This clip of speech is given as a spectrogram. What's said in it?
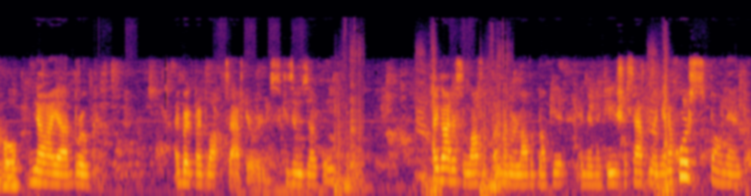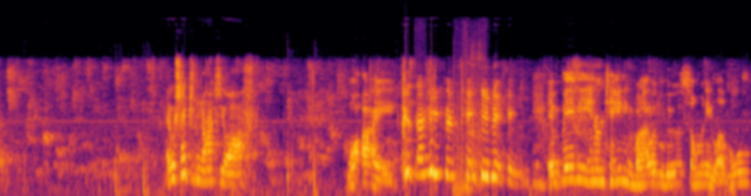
pearl. no, I uh broke. I broke my blocks afterwards because it was ugly. I got us a lava, another lava bucket, and an acacia sapling, and a horse spawn egg. I wish I could knock you off, Why? cause that'd be entertaining. It may be entertaining, but I would lose so many levels.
